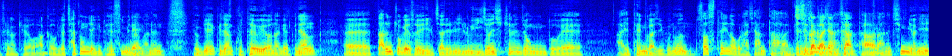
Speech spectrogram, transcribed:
생각해요. 아까 우리가 차종 얘기도 했습니다만은 네. 여기에 그냥 구태의연하게 그냥 에, 다른 쪽에서의 일자리를 일로 이전시키는 정도의 아이템 가지고는 서스테이너블 하지 않다. 음, 그러니까 지속가지 않지 않다라는 네. 측면이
